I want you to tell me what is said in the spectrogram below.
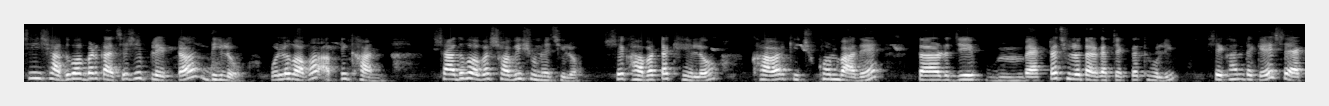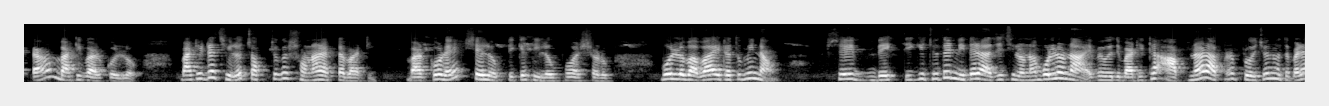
সেই সাধু বাবার কাছে সেই প্লেটটা দিল। বলল, বাবা, আপনি খান। সাধু বাবা সবই শুনেছিল। সে খাবারটা খেলো। খাওয়ার কিছুক্ষণ বাদে তার যে ব্যাগটা ছিল তার কাছে একটা থলি, সেখান থেকে সে একটা বাটি বার করল। বাটিটা ছিল চকচকে সোনার একটা বাটি। বার করে সে লোকটিকে দিল উপহার স্বরূপ বলল, বাবা, এটা তুমি নাও। সেই ব্যক্তি কিছুতে নিতে রাজি ছিল না। বলল, না এবার ওই বাটিটা আপনার আপনার প্রয়োজন হতে পারে,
